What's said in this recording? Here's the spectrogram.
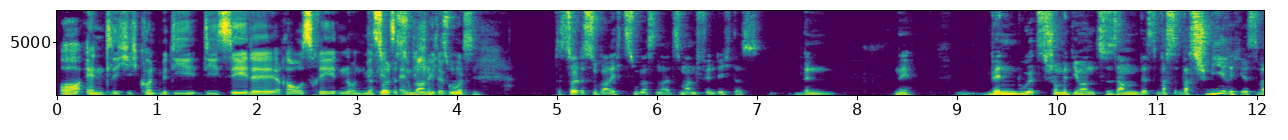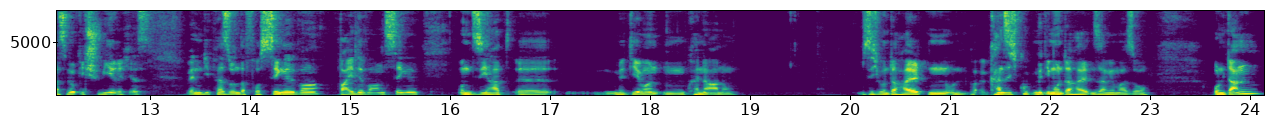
oh, endlich, ich konnte mir die, die Seele rausreden und mir Das geht's solltest du endlich gar nicht wieder zulassen. Das solltest du gar nicht zulassen als Mann, finde ich, dass, wenn, nee. Wenn du jetzt schon mit jemandem zusammen bist, was, was schwierig ist, was wirklich schwierig ist, wenn die Person davor Single war, beide waren Single, und sie hat äh, mit jemandem, keine Ahnung, sich unterhalten und kann sich gut mit ihm unterhalten, sagen wir mal so. Und dann,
